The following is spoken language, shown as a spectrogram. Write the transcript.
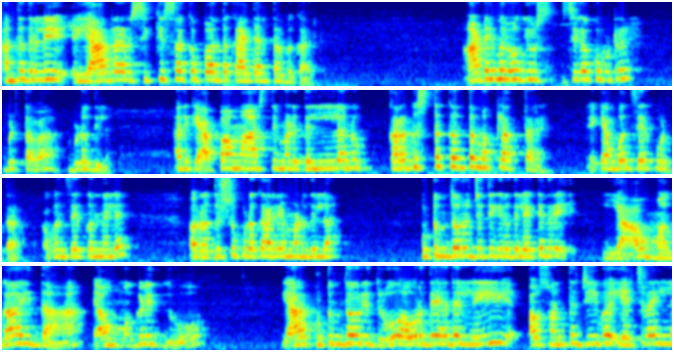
ಅಂಥದ್ರಲ್ಲಿ ಯಾರ್ಯಾರು ಸಿಕ್ಕಿ ಸಾಕಪ್ಪ ಅಂತ ಕಾಯ್ತಾ ಇರ್ತಾ ಬೇಕಾದ್ರೆ ಆ ಟೈಮಲ್ಲಿ ಹೋಗಿ ಇವ್ರು ಸಿಗಾಕೊಂಡ್ಬಿಟ್ರೆ ಬಿಡ್ತಾವ? ಬಿಡೋದಿಲ್ಲ. ಅದಕ್ಕೆ ಅಪ್ಪ, ಅಮ್ಮ ಆಸ್ತಿ ಮಾಡಿದ್ದೆಲ್ಲನೂ ಕರಗಿಸ್ತಕ್ಕಂಥ ಮಕ್ಕಳಾಗ್ತಾರೆ ಯಾಕೆ ಅವನ್ ಸೇರ್ಕೊಡ್ತಾರೆ ಅವನ್ ಸೇರ್ಕೊಂಡ್ಮೇಲೆ ಅವ್ರ ಅದೃಷ್ಟ ಕೂಡ ಕಾರ್ಯ ಮಾಡೋದಿಲ್ಲ. ಕುಟುಂಬದವ್ರ ಜೊತೆಗಿರೋದಿಲ್ಲ. ಯಾಕೆಂದ್ರೆ ಯಾವ ಮಗ ಇದ್ದ, ಯಾವ ಮಗಳಿದ್ಲು ಯಾರ ಕುಟುಂಬದವ್ರಿದ್ರು ಅವ್ರ ದೇಹದಲ್ಲಿ ಅವ್ರ ಸ್ವಂತ ಜೀವ ಎಚ್ಚರ ಇಲ್ಲ.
